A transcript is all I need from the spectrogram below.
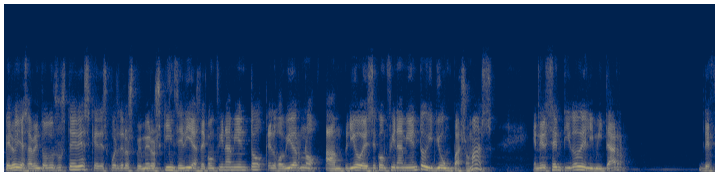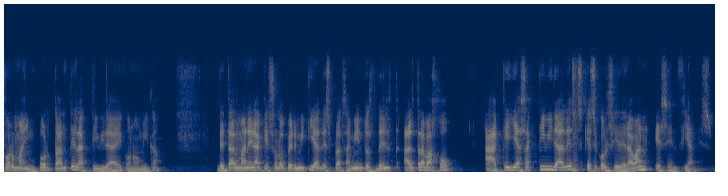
pero ya saben todos ustedes que después de los primeros 15 días de confinamiento, el gobierno amplió ese confinamiento y dio un paso más, en el sentido de limitar de forma importante la actividad económica, de tal manera que solo permitía desplazamientos al trabajo a aquellas actividades que se consideraban esenciales.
